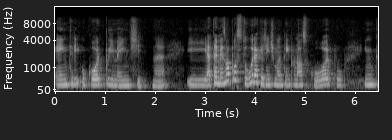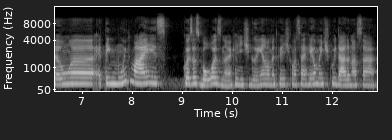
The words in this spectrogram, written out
entre o corpo e mente, né? E até mesmo a postura que a gente mantém para o nosso corpo. Então, uh, tem muito mais coisas boas, né? Que a gente ganha no momento que a gente começa a realmente cuidar da nossa,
